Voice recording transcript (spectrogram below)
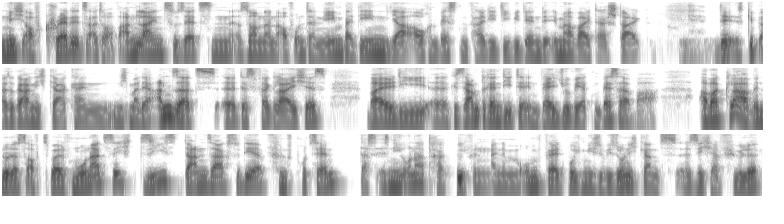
nicht auf Credits, also auf Anleihen zu setzen, sondern auf Unternehmen, bei denen ja auch im besten Fall die Dividende immer weiter steigt. Es gibt also gar nicht gar keinen, nicht mal der Ansatz äh, des Vergleiches, weil die äh, Gesamtrendite in Value-Werten besser war. Aber klar, wenn du das auf zwölf Monatssicht siehst, dann sagst du dir, fünf Prozent, das ist nicht unattraktiv in einem Umfeld, wo ich mich sowieso nicht ganz äh, sicher fühle.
